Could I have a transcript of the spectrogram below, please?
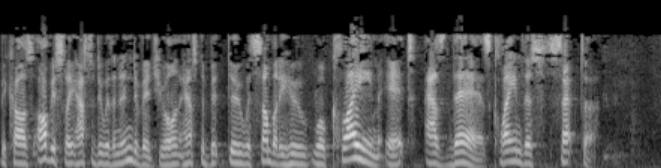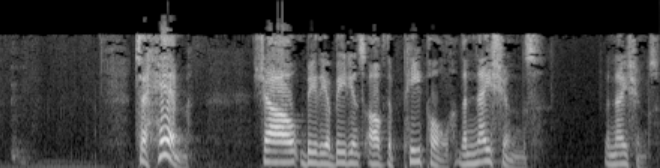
because obviously it has to do with an individual and it has to do with somebody who will claim it as theirs, claim this scepter. To him shall be the obedience of the people, the nations, the nations.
